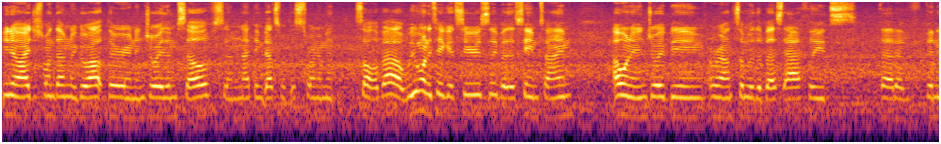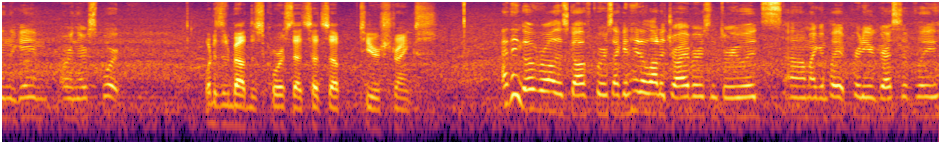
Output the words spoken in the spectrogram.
you know, I just want them to go out there and enjoy themselves, and I think that's what this tournament is all about. We want to take it seriously, but at the same time, I want to enjoy being around some of the best athletes that have been in the game or in their sport. What is it about this course that sets up to your strengths? I think overall this golf course, I can hit a lot of drivers and three woods. Um, I can play it pretty aggressively.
